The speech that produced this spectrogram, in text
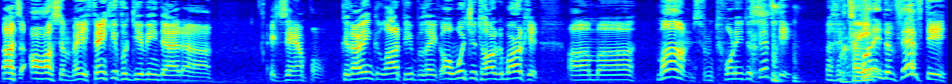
That's awesome. Hey, thank you for giving that uh, example. Because I think a lot of people think, "Oh, what's your target market?" Um, uh, moms from 20 to 50. Right. 20 to 50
